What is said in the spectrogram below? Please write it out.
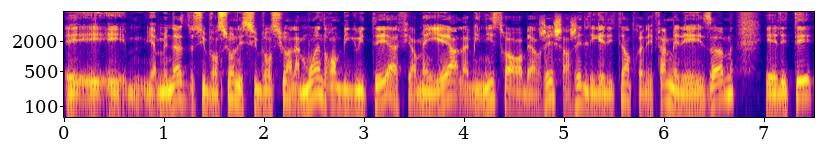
et- il y a menace de subvention, les subventions à la moindre ambiguïté, a affirmé hier la ministre Aurore Berger, chargée de l'égalité entre les femmes et les hommes, et elle était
